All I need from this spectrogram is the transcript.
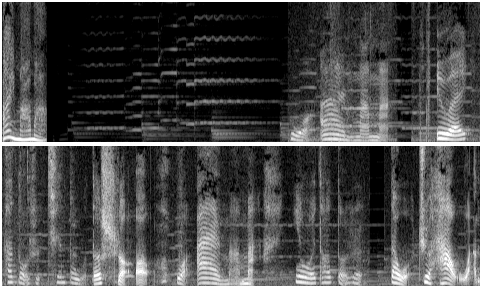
爱妈妈。我爱妈妈，因为她总是牵着我的手。我爱妈妈，因为她总是带我去好玩的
